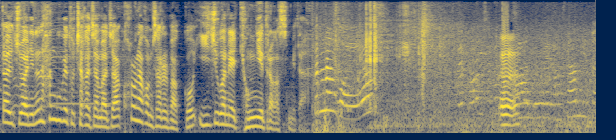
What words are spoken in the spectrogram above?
딸 주한이는 한국에 도착하자마자 코로나 검사를 받고 2주간의 격리에 들어갔습니다. 끝난 거예요? 예. 아, 네, 감사합니다.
